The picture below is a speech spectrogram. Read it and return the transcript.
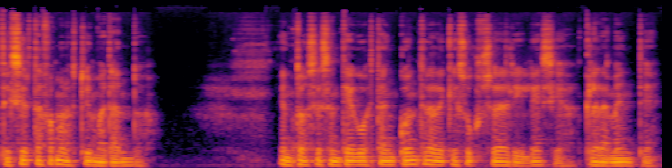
de cierta forma lo estoy matando. Entonces Santiago está en contra de que eso suceda en la iglesia, claramente.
